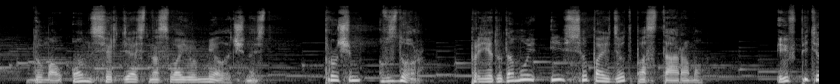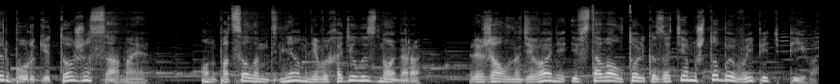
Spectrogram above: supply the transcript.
– думал он, сердясь на свою мелочность. «Впрочем, вздор. Приеду домой, и все пойдет по-старому». И в Петербурге то же самое – он по целым дням не выходил из номера, лежал на диване и вставал только за тем, чтобы выпить пиво.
